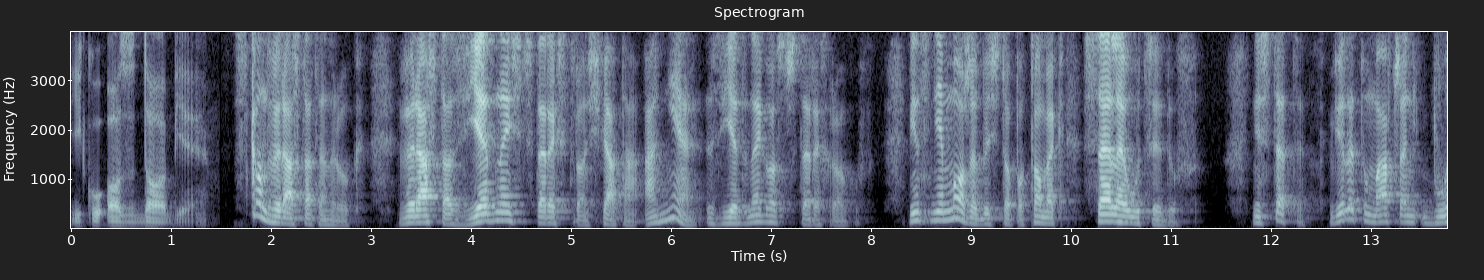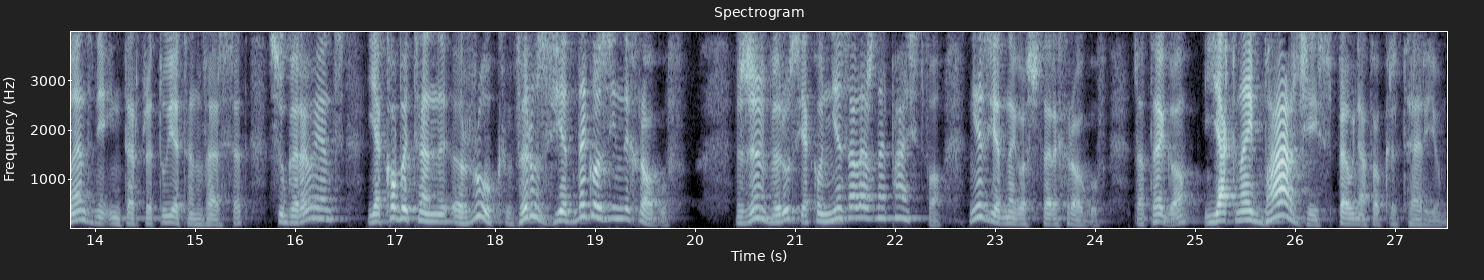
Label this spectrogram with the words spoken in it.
i ku ozdobie. Skąd wyrasta ten róg? Wyrasta z jednej z czterech stron świata, a nie z jednego z czterech rogów. Więc nie może być to potomek Seleucydów. Niestety, wiele tłumaczeń błędnie interpretuje ten werset, sugerując, jakoby ten róg wyrósł z jednego z innych rogów. Rzym wyrósł jako niezależne państwo, nie z jednego z czterech rogów, dlatego jak najbardziej spełnia to kryterium.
